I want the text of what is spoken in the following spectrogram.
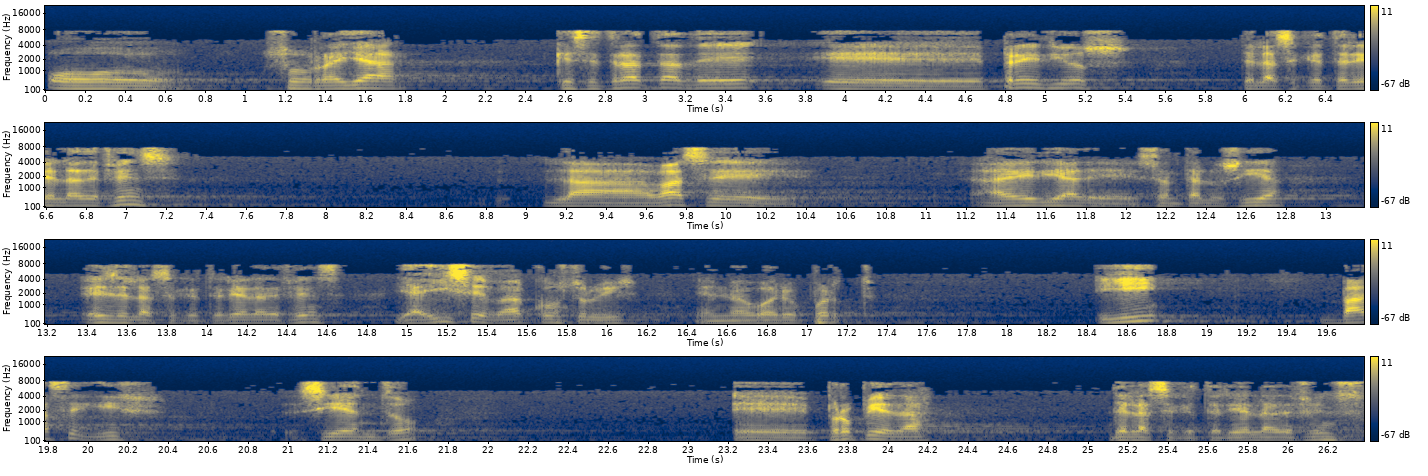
o subrayar que se trata de eh, predios de la Secretaría de la Defensa. La base aérea de Santa Lucía es de la Secretaría de la Defensa y ahí se va a construir el nuevo aeropuerto. Y va a seguir siendo eh, propiedad de la Secretaría de la Defensa.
